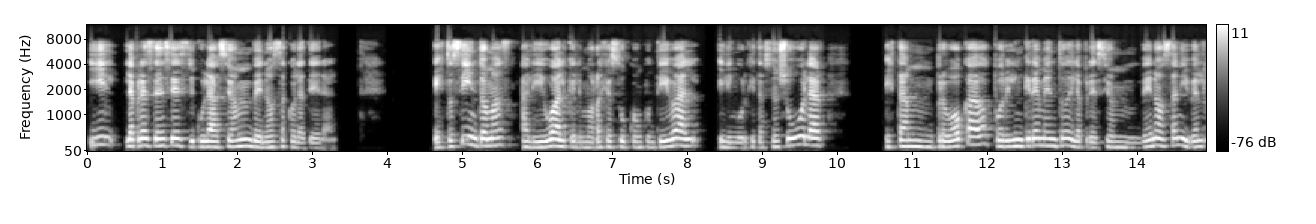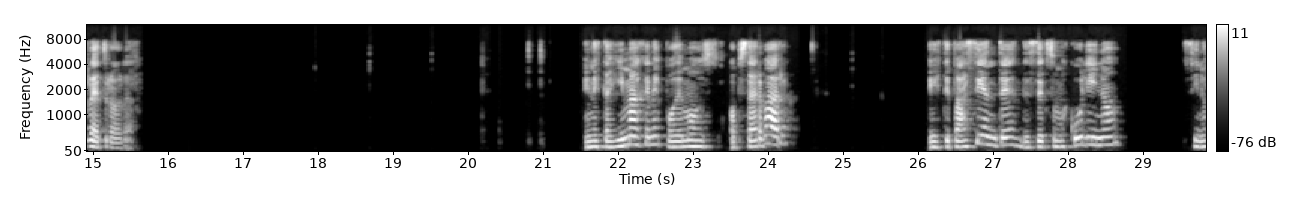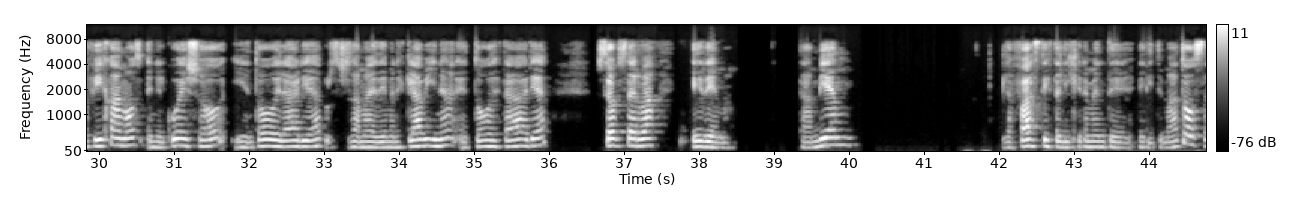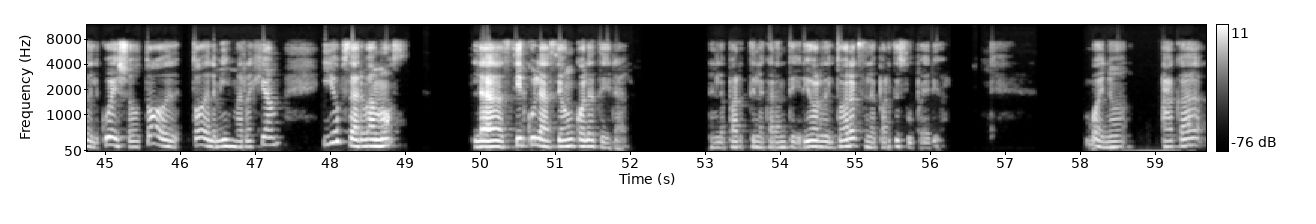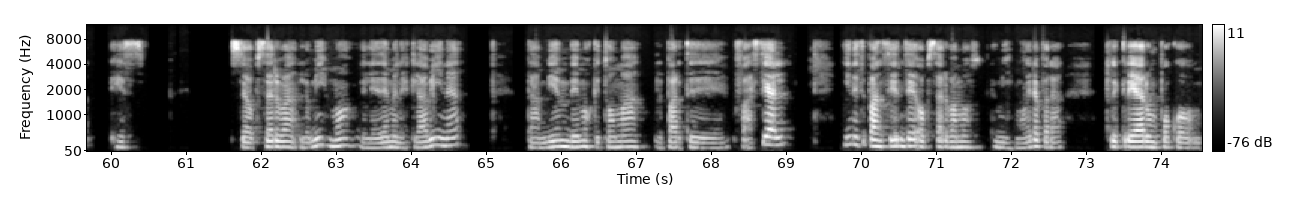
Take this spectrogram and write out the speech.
y la presencia de circulación venosa colateral. Estos síntomas, al igual que la hemorragia subconjuntival y la ingurgitación yugular, están provocados por el incremento de la presión venosa a nivel retrógrado. En estas imágenes podemos observar este paciente de sexo masculino si nos fijamos en el cuello y en todo el área, por eso se llama edema en esclavina, en toda esta área, se observa edema. También la fascia está ligeramente eritematosa, el cuello, toda la misma región, y observamos la circulación colateral en la parte, en la cara anterior del tórax, en la parte superior. Bueno, acá se observa lo mismo, el edema en esclavina. También vemos que toma la parte facial. Y en este paciente observamos lo mismo. Era para recrear un poco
